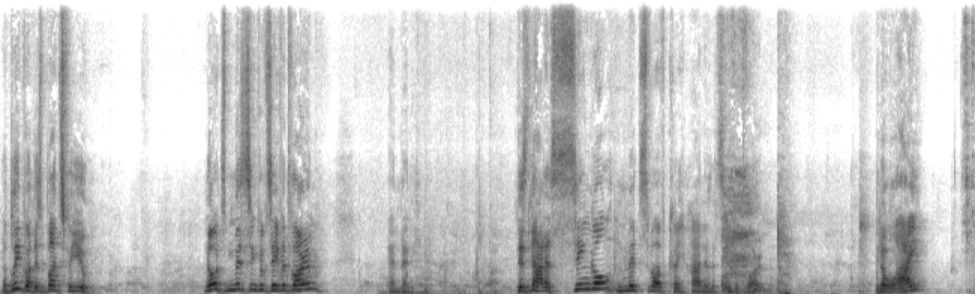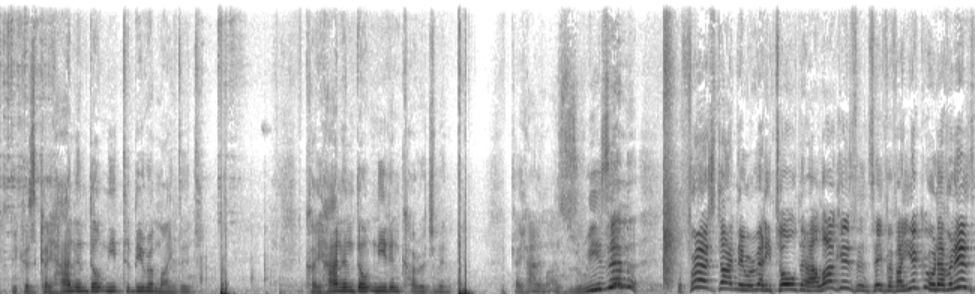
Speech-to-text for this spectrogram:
Now, Blipa, this bud's for you. No, it's missing from Sefer Devarim? And Benny. There's not a single mitzvah of Kohanim in Sefer Devarim. You know why? Because Kohanim don't need to be reminded. Kohanim don't need encouragement. Kohanim azrizim. The first time they were already told their halachas and Sefer Vayikra, whatever it is,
